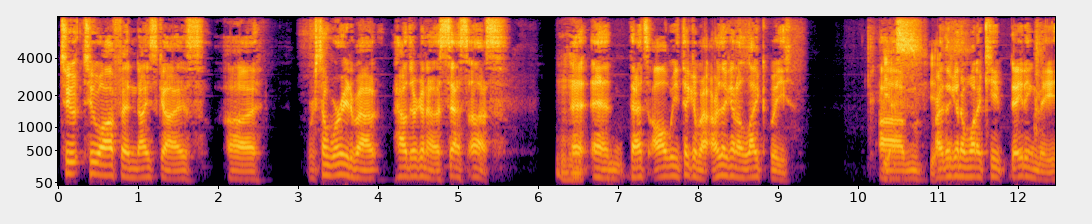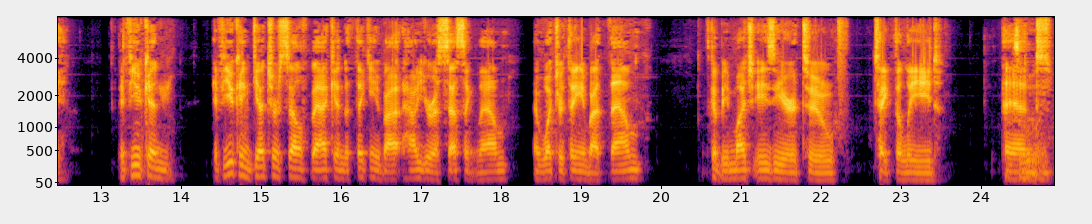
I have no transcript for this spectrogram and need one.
too too often, nice guys. Uh, we're so worried about how they're going to assess us Mm-hmm. And, and, that's all we think about. Are they going to like me? Um, yes, yes. Are they going to want to keep dating me? If you can, if you can get yourself back into thinking about how you're assessing them and what you're thinking about them, it's going to be much easier to take the lead and Absolutely.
